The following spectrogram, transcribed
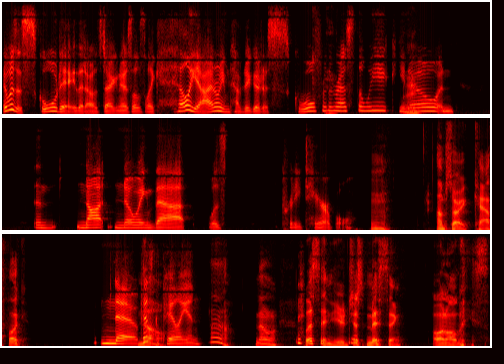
it was a school day that I was diagnosed. I was like, hell yeah, I don't even have to go to school for the rest of the week, you right. know? And and not knowing that was pretty terrible. Mm. I'm sorry, Catholic? No, Episcopalian. No. Oh, no. Listen, you're just missing on all these.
